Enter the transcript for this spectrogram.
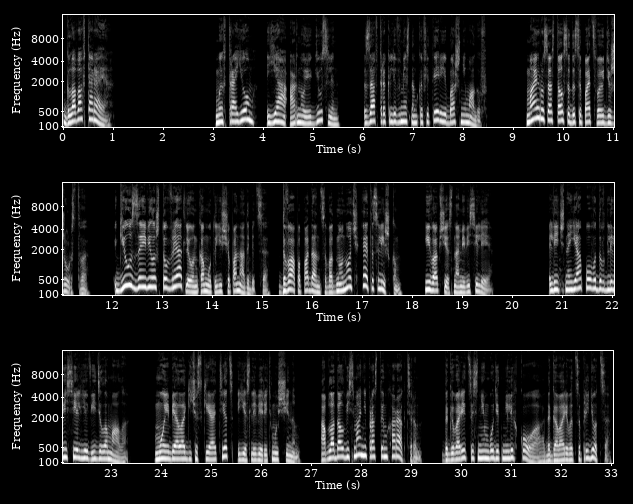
Глава вторая. Мы втроем, я, Арно и Гюслин, завтракали в местном кафетерии башни магов. Майрус остался досыпать свое дежурство. Гюс заявил, что вряд ли он кому-то еще понадобится. Два попаданца в одну ночь — это слишком. И вообще с нами веселее. Лично я поводов для веселья видела мало. Мой биологический отец, если верить мужчинам, обладал весьма непростым характером — Договориться с ним будет нелегко, а договариваться придется.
